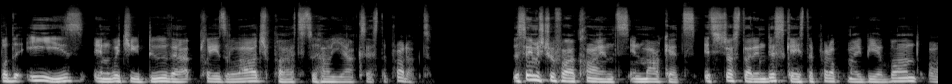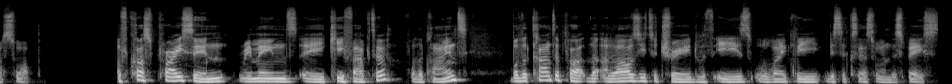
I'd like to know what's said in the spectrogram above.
But the ease in which you do that plays a large part to how you access the product. The same is true for our clients in markets. It's just that in this case, the product might be a bond or a swap. Of course, pricing remains a key factor for the clients, but the counterpart that allows you to trade with ease will likely be successful in the space.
